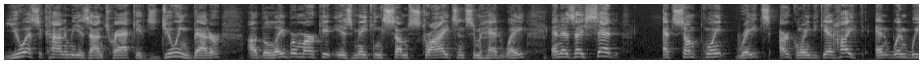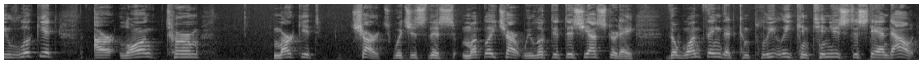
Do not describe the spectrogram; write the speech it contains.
U.S. economy is on track. It's doing better. Uh, the labor market is making some strides and some headway. And as I said, at some point, rates are going to get hiked. And when we look at our long term market charts, which is this monthly chart, we looked at this yesterday. The one thing that completely continues to stand out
